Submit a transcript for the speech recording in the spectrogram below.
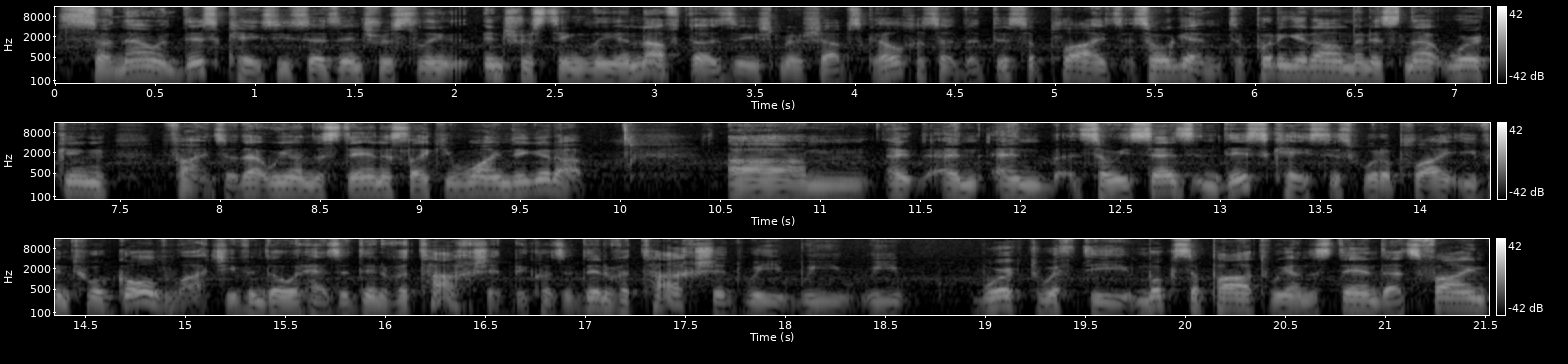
So now in this case, he says, interestingly, interestingly enough, does the Ishmael Shabbos said that this applies. So again, to putting it on when it's not working, fine. So that we understand, it's like you're winding it up. Um, and, and so he says in this case this would apply even to a gold watch, even though it has a din of a tachshit, because a din of a tachshit we, we, we worked with the muksa part, we understand that's fine.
